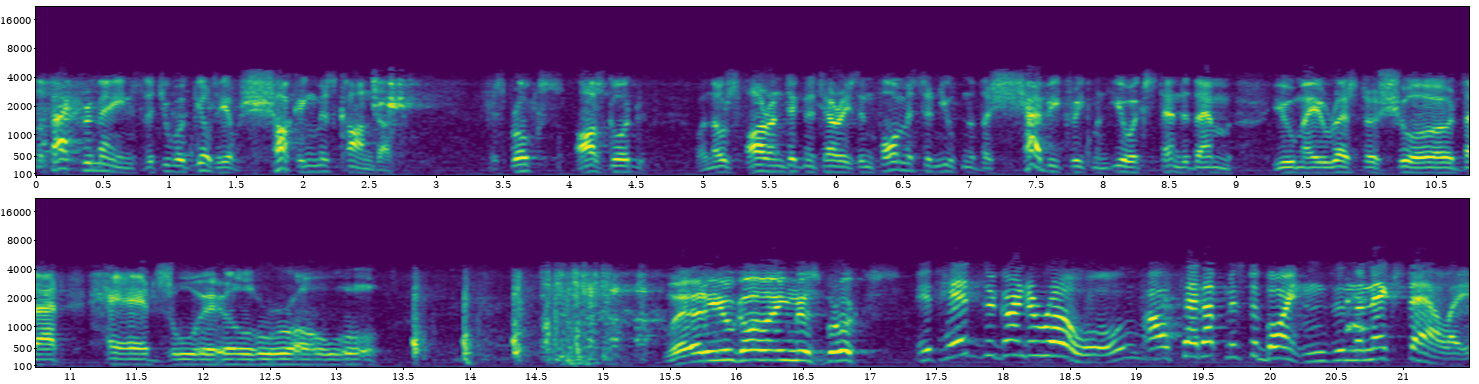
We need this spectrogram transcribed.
The fact remains that you were guilty of shocking misconduct. Miss Brooks, Osgood, when those foreign dignitaries inform Mr. Newton of the shabby treatment you extended them, you may rest assured that heads will roll. Where are you going, Miss Brooks? If heads are going to roll, I'll set up Mr. Boynton's in the next alley.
